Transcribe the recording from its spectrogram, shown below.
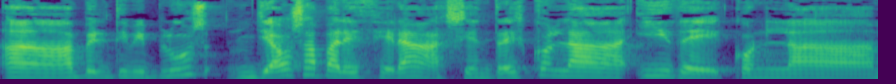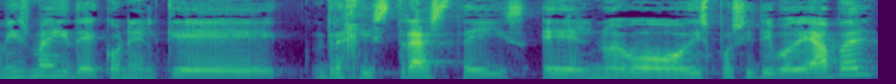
a Apple TV Plus, ya os aparecerá. Si entráis con la ID, con la misma ID con el que registrasteis el nuevo dispositivo de Apple,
